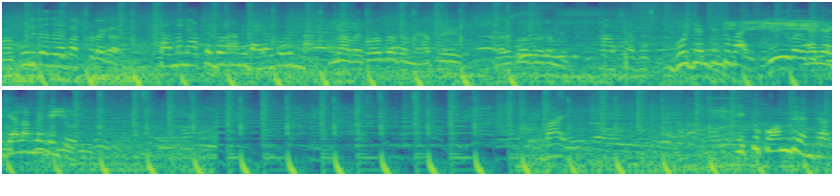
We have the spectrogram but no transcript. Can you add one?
আমার ফুলই তো আছে ভাই পাঁচশো টাকা। তার মানে আপনার দোকান আমি ভাইরাল করুন না? না ভাই করার দরকার নেই। আপনি ভাইরাল করার দরকার নেই। আচ্ছা বুঝছেন কিন্তু ভাই? জি ভাই, গেলাম না কিন্তু। ভাই একটু কম দেন যার।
